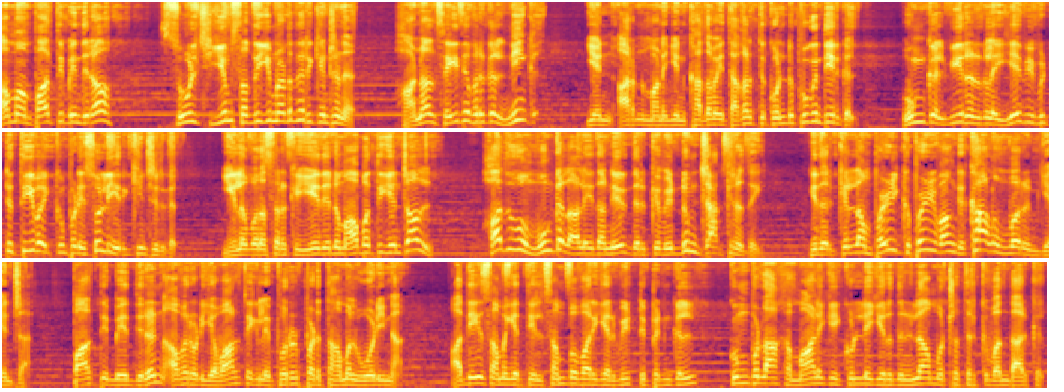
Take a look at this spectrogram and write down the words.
ஆமாம் பார்த்திபேந்திரா சூழ்ச்சியும் சதியும் நடந்திருக்கின்றன. ஆனால் செய்தவர்கள் நீங்க என் அரண்மனையின் கதவை தகர்த்து கொண்டு புகுந்தீர்கள். உங்கள் வீரர்களை ஏவி விட்டு தீ வைக்கும்படி சொல்லி இருக்கின்றீர்கள். இளவரசருக்கு ஏதேனும் ஆபத்து என்றால் அதுவும் உங்களாலே தான் நேர்ந்திருக்க வேண்டும். ஜாக்கிரதை. இதற்கெல்லாம் பழிக்கு பழி வாங்க காலம் வரும் என்றார் பார்த்திபேந்திரன் அவருடைய வார்த்தைகளை பொருட்படுத்தாமல் ஓடினான். அதே சமயத்தில் சம்புவரையர் வீட்டு பெண்கள் கும்பலாக மாளிகைக்குள்ளே இருந்து நிலாமுற்றத்திற்கு வந்தார்கள்.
